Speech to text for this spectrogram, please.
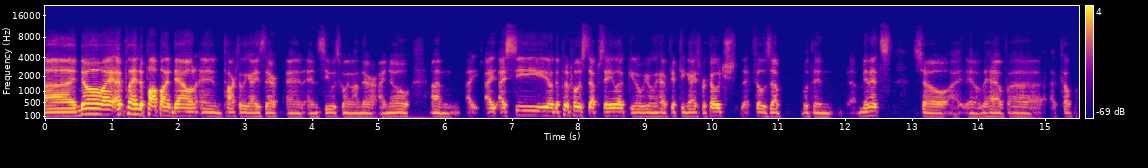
uh, no, I, I, plan to pop on down and talk to the guys there and, and see what's going on there. I know um, I, I, I see you know they put a post up say look you know we only have 15 guys per coach that fills up within minutes. So I, you know they have uh, a couple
